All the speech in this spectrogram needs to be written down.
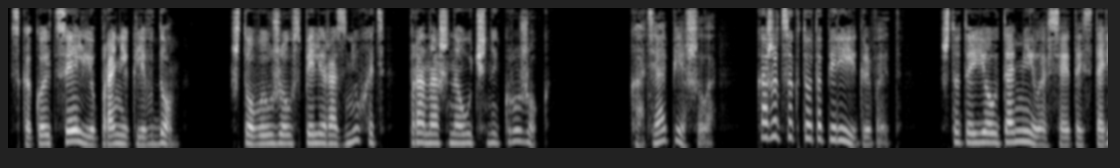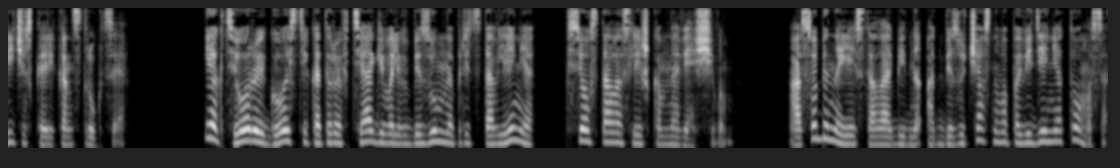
С какой целью проникли в дом? Что вы уже успели разнюхать про наш научный кружок? Катя опешила. Кажется, кто-то переигрывает. Что-то ее утомила вся эта историческая реконструкция. И актеры, и гости, которые втягивали в безумное представление, все стало слишком навязчивым. Особенно ей стало обидно от безучастного поведения Томаса,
